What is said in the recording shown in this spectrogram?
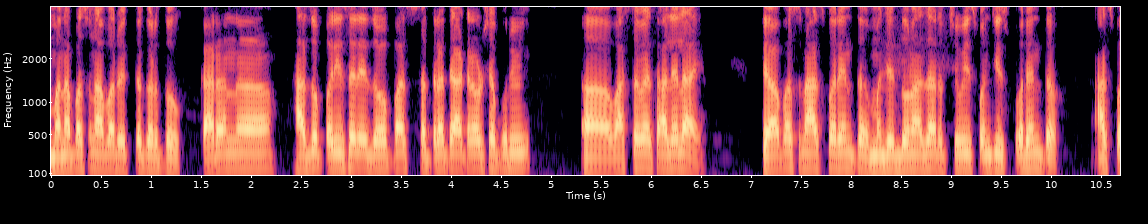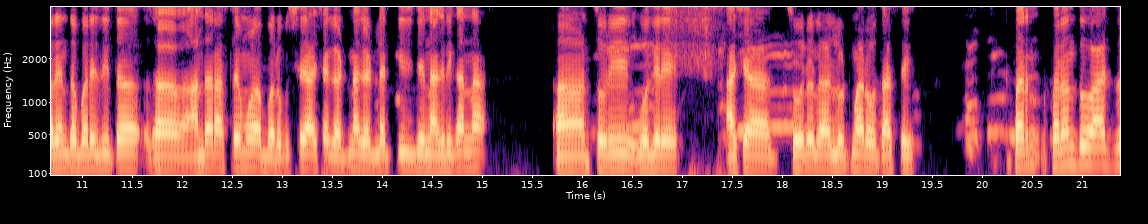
मनापासून आभार व्यक्त करतो. कारण हा जो परिसर आहे जवळपास सतरा ते अठरा वर्षापूर्वी वास्तव्यास आलेला आहे. तेव्हापासून आजपर्यंत म्हणजे दोन हजार चोवीस पंचवीसपर्यंत आजपर्यंत बरेच इथं अंधार असल्यामुळं बऱ्याचशा अशा घटना घडल्यात की जे नागरिकांना चोरी वगैरे अशा चोर लुटमार होत असते. पर परंतु आज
